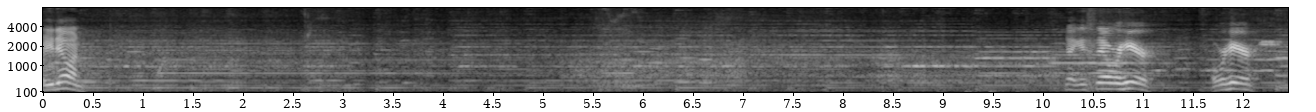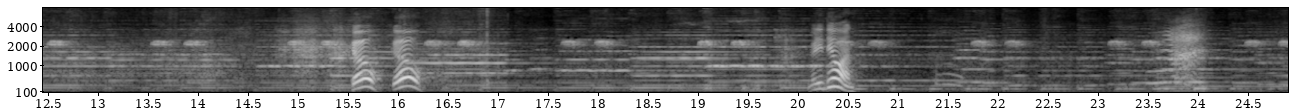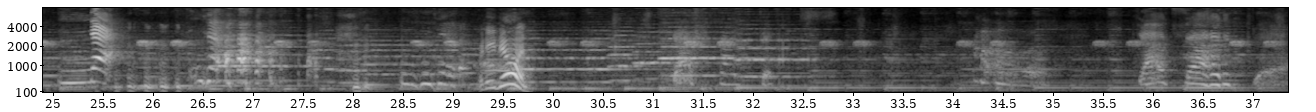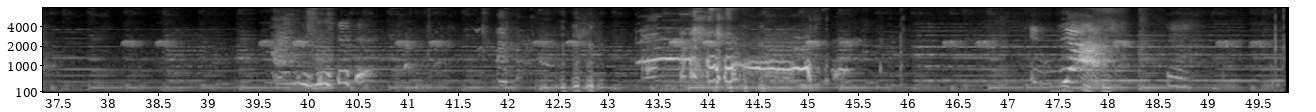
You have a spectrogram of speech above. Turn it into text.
What are you doing? Yeah, you stay over here. Over here. Go, go. What are you doing? what are you doing? yeah.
